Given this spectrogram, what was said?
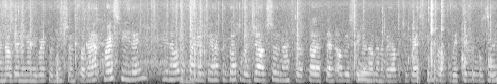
and not getting any recognition for that. Breastfeeding, you know, the fact that you have to go to a job soon after birth, then obviously you're not going to be able to breastfeed with difficulty.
